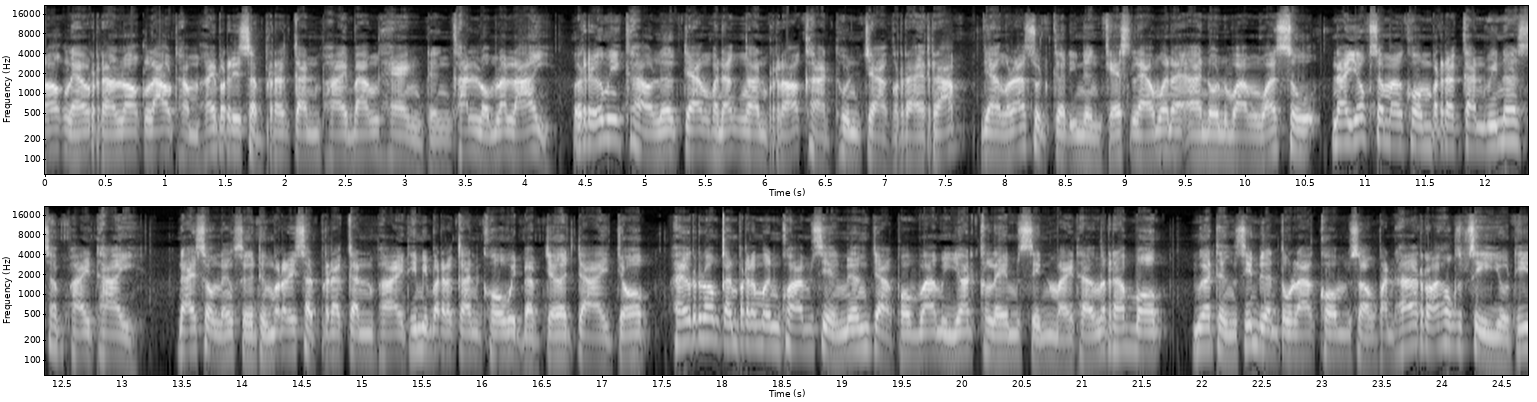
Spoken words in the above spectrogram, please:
ลอกแล้วระลอกเล่าทำให้บริษัทประกันภัยบางแห่งถึงขั้นล้มละลาย หรือมีข่าวเลิกจ้างพนักงานเพราะขาดทุนจากรายรับ อย่างล่าสุดเกิดอีกหนึ่งเคสแล้วเมื่อนายอานนท์วังวัสุ นายกสมาคมประกันวินาศภัยไทยได้ส่งหนังสือถึงบริษัทประกันภัยที่มีประกันโควิดแบบเจอจ่ายจบ ให้ร่วมกันประเมินความเสี่ยงเนื่องจากพบว่ามียอดเคลมสินไหมทั้งระบบ เมื่อถึงสิ้นเดือนตุลาคม 2564 อยู่ที่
